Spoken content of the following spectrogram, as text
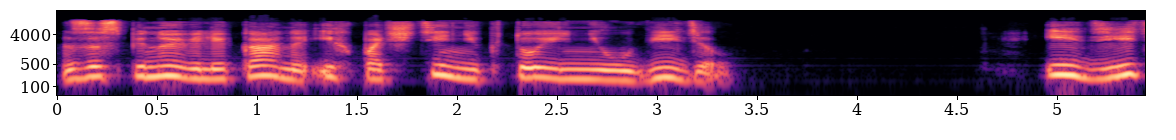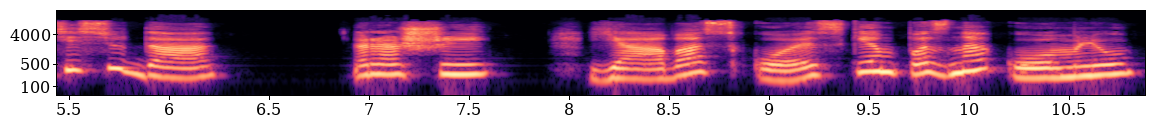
за спиной великана их почти никто и не увидел. «Идите сюда, Раши, я вас кое с кем познакомлю!»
